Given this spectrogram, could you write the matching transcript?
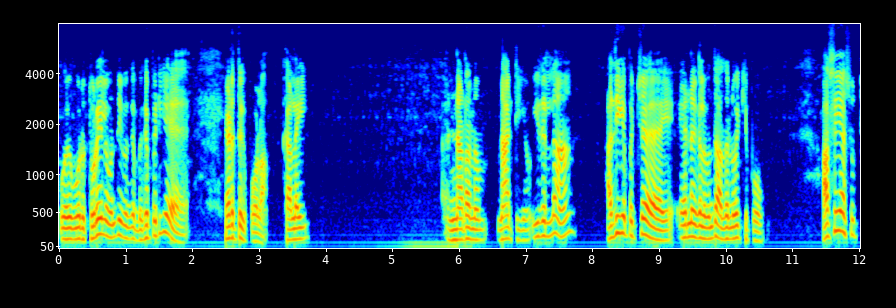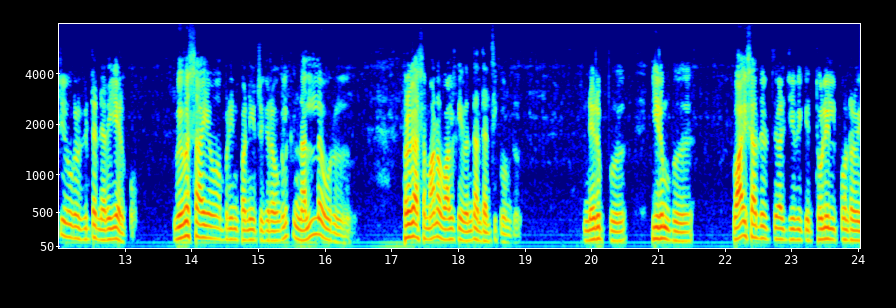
ஒரு ஒரு துறையில் வந்து இவங்க மிகப்பெரிய இடத்துக்கு போகலாம். கலை நடனம் நாட்டியம் இதெல்லாம் அதிகபட்ச எண்ணங்கள் வந்து அதை நோக்கி போகும். அசையா சுற்றி இவங்கக்கிட்ட நிறைய இருக்கும். விவசாயம் அப்படின்னு பண்ணிட்டு இருக்கிறவங்களுக்கு நல்ல ஒரு பிரகாசமான வாழ்க்கை வந்து அந்த இடத்துக்கு உண்டு. நெருப்பு இரும்பு வாய் சாதத்தால் ஜீவிக்கும் தொழில் போன்றவை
